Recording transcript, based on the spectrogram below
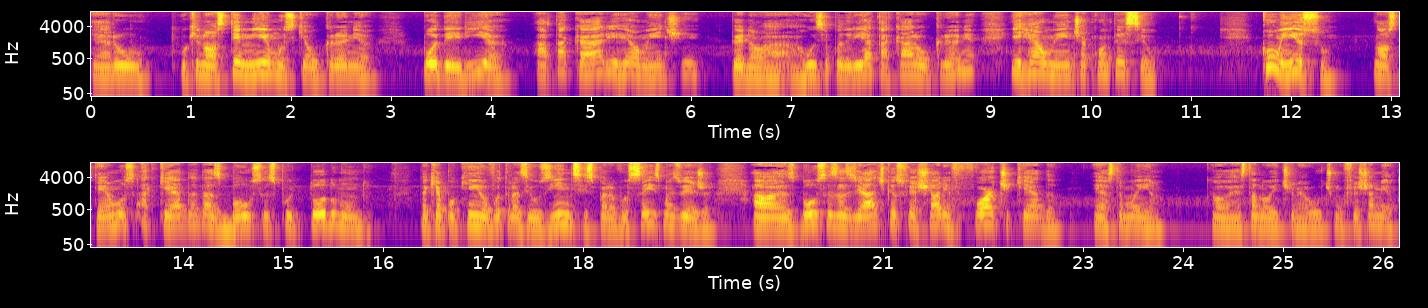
era o, o que nós temíamos que a Ucrânia poderia atacar e realmente perdão, a Rússia poderia atacar a Ucrânia e realmente aconteceu. Com isso, nós temos a queda das bolsas por todo o mundo. Daqui a pouquinho eu vou trazer os índices para vocês, mas veja, as bolsas asiáticas fecharam em forte queda esta manhã, esta noite, né, o último fechamento.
